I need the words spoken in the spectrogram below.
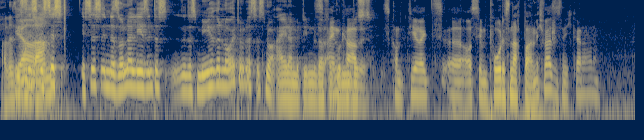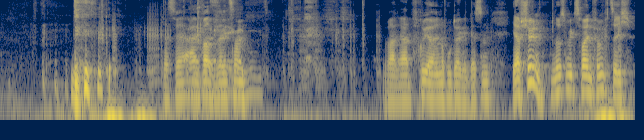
Alles Ist, ist es, ist, es, ist es in der Sonderlee, sind das, sind das mehrere Leute oder ist das nur einer, mit dem du da verbunden Kabel. bist? Es kommt direkt äh, aus dem Po des Nachbarn. Ich weiß es nicht, keine Ahnung. Das wäre einfach seltsam. Weil er hat früher einen Router gegessen. Ja, schön. Nussmix 52.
